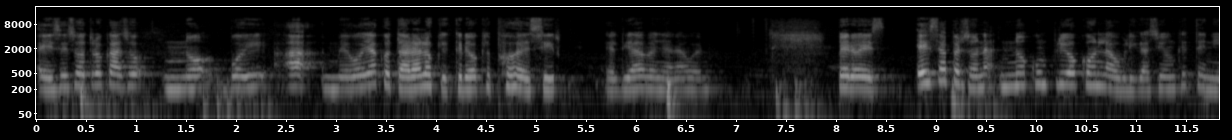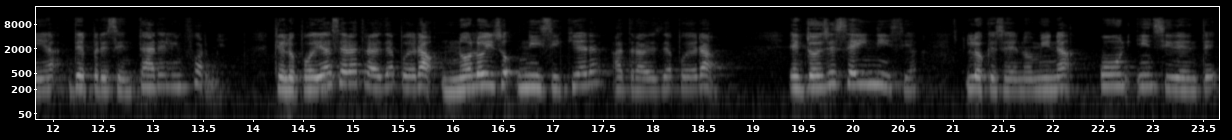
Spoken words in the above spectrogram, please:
ese es otro caso, no voy a me voy a acotar a lo que creo que puedo decir el día de mañana, bueno. Pero es esa persona no cumplió con la obligación que tenía de presentar el informe, que lo podía hacer a través de apoderado, no lo hizo ni siquiera a través de apoderado. Entonces se inicia lo que se denomina un incidente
